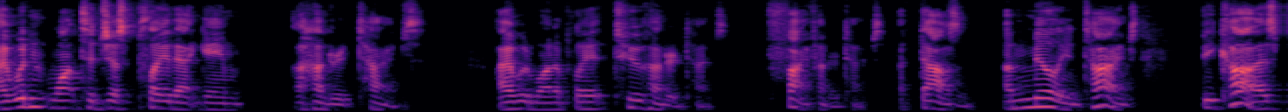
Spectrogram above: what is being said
I wouldn't want to just play that game 100 times. I would want to play it 200 times, 500 times, 1,000, a million times because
